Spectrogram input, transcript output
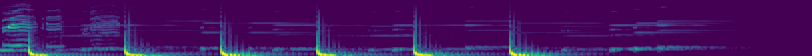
baby, baby.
